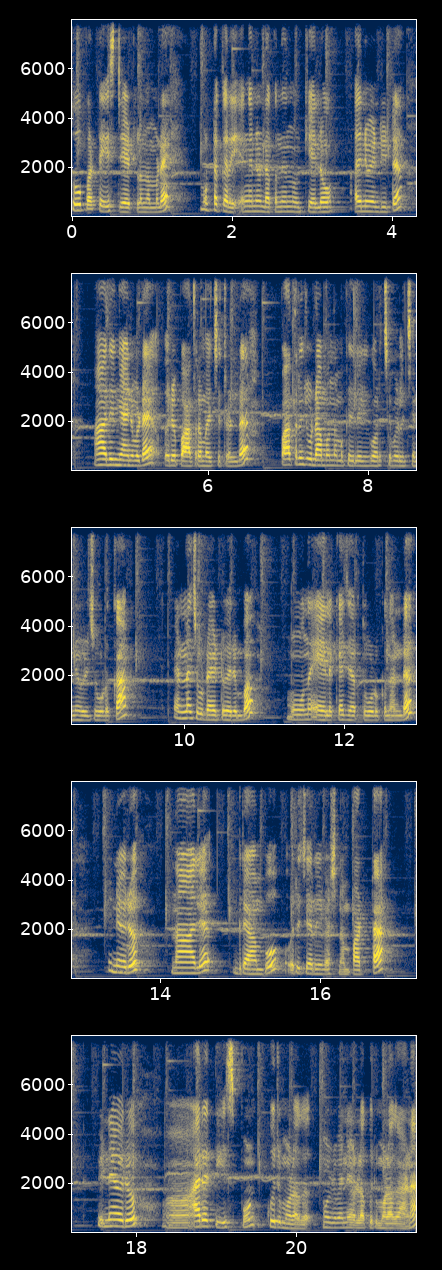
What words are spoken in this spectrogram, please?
സൂപ്പർ ടേസ്റ്റി ആയിട്ടുള്ള നമ്മുടെ മുട്ടക്കറി എങ്ങനെ ഉണ്ടാക്കുന്നതെന്ന് നോക്കിയാലോ? അതിന് വേണ്ടിയിട്ട് ആദ്യം ഞാനിവിടെ ഒരു പാത്രം വെച്ചിട്ടുണ്ട്. പാത്രം ചൂടാകുമ്പോൾ നമുക്കിതിലേക്ക് കുറച്ച് വെളിച്ചെണ്ണ ഒഴിച്ച് കൊടുക്കാം. എണ്ണ ചൂടായിട്ട് വരുമ്പോൾ മൂന്ന് ഏലക്ക ചേർത്ത് കൊടുക്കുന്നുണ്ട്. പിന്നെ ഒരു നാല് ഗ്രാമ്പു ഒരു ചെറിയ കഷ്ണം പട്ട പിന്നെ ഒരു അര ടീസ്പൂൺ കുരുമുളക് മുഴുവനെയുള്ള കുരുമുളകാണ്.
